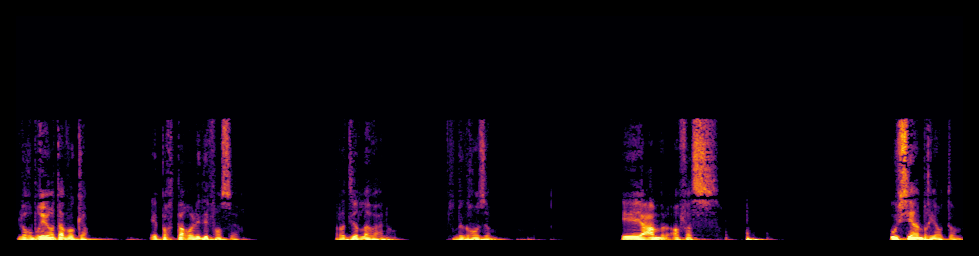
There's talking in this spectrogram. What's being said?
leur brillant avocat, et porte-parole et défenseur. Radiallahu anhu. Sont de grands hommes. Et Amr en face, aussi un brillant homme.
